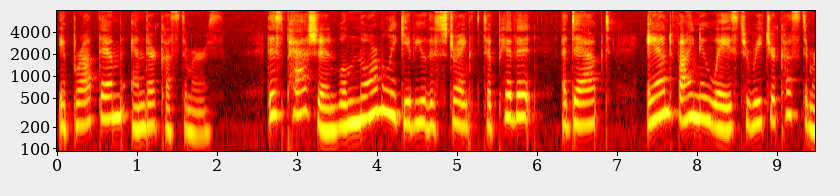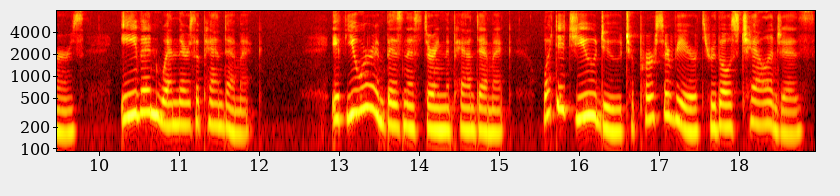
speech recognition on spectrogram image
it brought them and their customers. This passion will normally give you the strength to pivot, adapt, and find new ways to reach your customers, even when there's a pandemic. If you were in business during the pandemic, what did you do to persevere through those challenges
